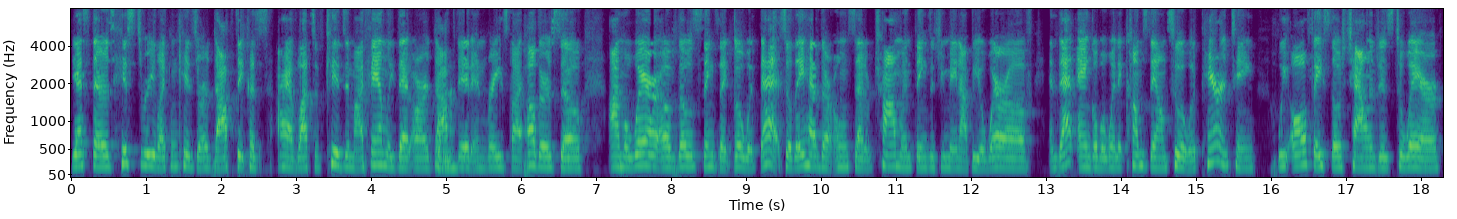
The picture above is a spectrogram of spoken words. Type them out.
Yes there's history like when kids are adopted because i have lots of kids in my family that are adopted yeah. and raised by others. So i'm aware of those things that go with that. So they have their own set of trauma and things that you may not be aware of and that angle. But when it comes down to it with parenting we all face those challenges to where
